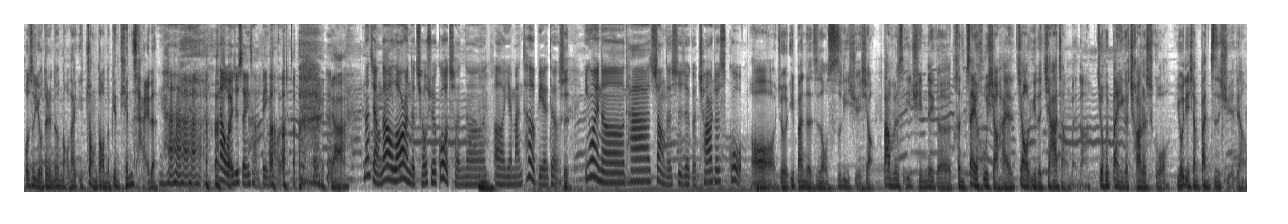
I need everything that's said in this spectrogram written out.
或是有的人的脑袋一撞到呢，变天才的那我也去生一场病好了。呀。那讲到 Lauren 的求学过程呢，呃，也蛮特别的，是。因为呢，他上的是这个 charter school，哦，就一般的这种私立学校，大部分是一群那个很在乎小孩教育的家长们啊，就会办一个 charter school，有点像办自学这样子。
